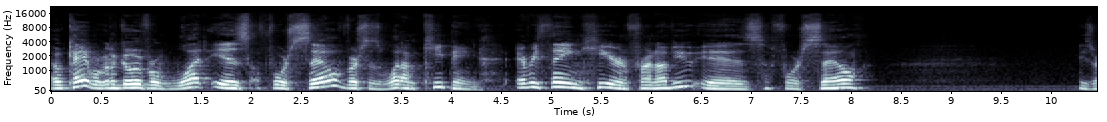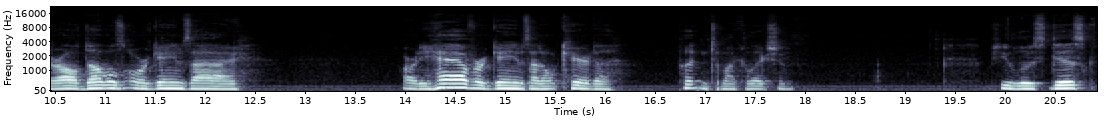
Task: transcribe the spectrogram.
Okay, we're going to go over what is for sale versus what I'm keeping. Everything here in front of you is for sale. These are all doubles or games I already have or games I don't care to put into my collection. Few loose discs.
